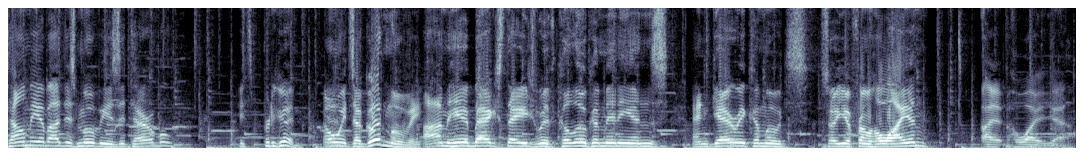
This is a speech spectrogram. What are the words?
Tell me about this movie. Is it terrible? it's pretty good. Oh, it's a good movie. I'm here backstage with Kaluka Minions and Gary Kamutz. So you're from Hawaiian? I Hawaii, yeah,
